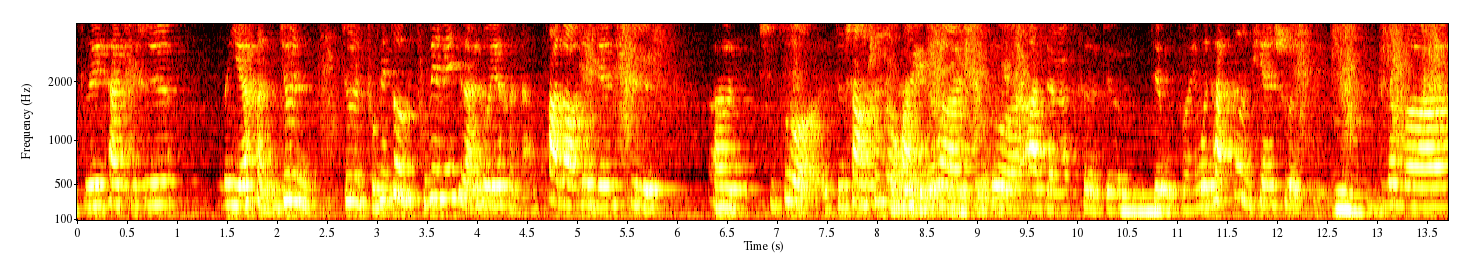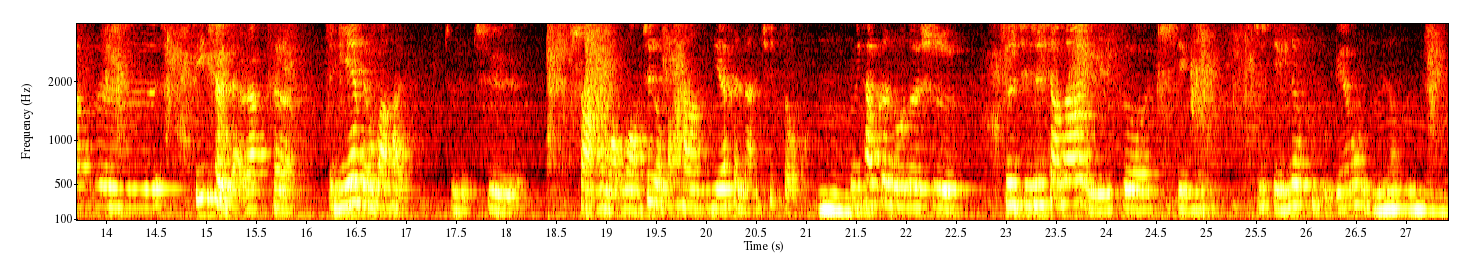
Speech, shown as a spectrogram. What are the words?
所以他其实也很，就是就是图片做图片编辑来说也很难跨到那边去，呃，去做就上升的话，也没办法去做 art director 这个这部分，因为它更偏设计，嗯，那么呃，feature director。你也没有办法，就是去上往往这个方向也很难去走，嗯，因为它更多的是，就其实相当于一个执行执行的副主编或者怎么样。嗯，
